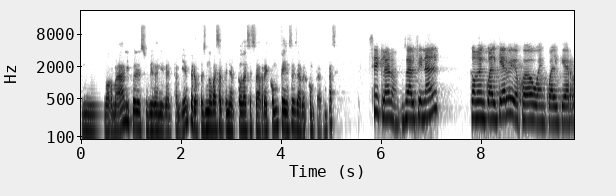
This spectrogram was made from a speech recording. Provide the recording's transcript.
normal y puedes subir de nivel también, pero pues no vas a tener todas esas recompensas de haber comprado un pase. Sí, claro. O sea, al final, como en cualquier videojuego o en cualquier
